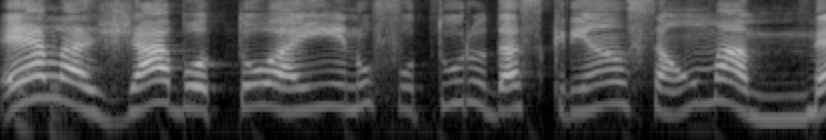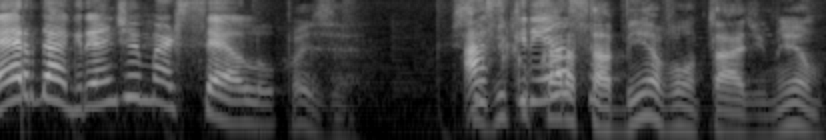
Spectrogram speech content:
ela já botou aí no futuro das crianças uma merda grande, Marcelo. Pois é. Você As vê que o crianças- cara tá bem à vontade mesmo.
